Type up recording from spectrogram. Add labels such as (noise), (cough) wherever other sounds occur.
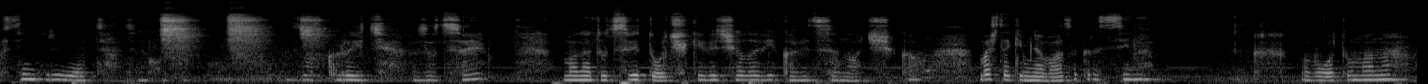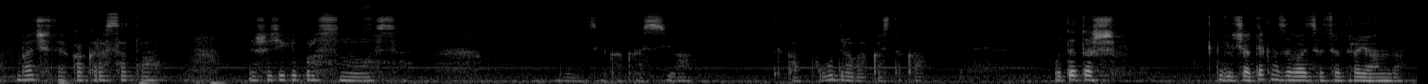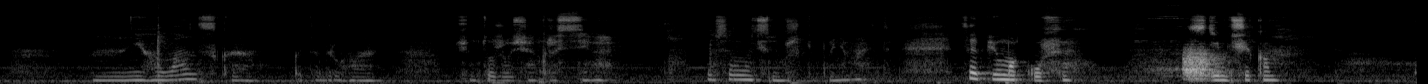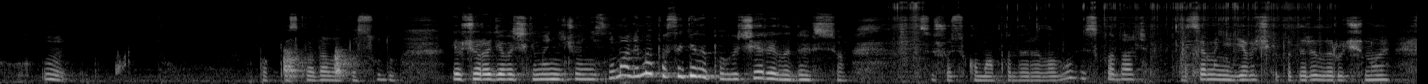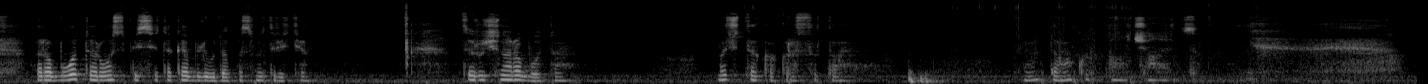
всім привіт. Це я закрити за це. У мене тут цвіточки від чоловіка, від синочка. Бачите, які в вази красиві. Вот у мене. Бачите, яка красота. Я ще тільки проснулася. Дивіться, яка красива. Така пудрова, якась така. Вот это ж, дівчат, як називається ця троянда? Не голландская, какая-то другая. В общем, тоже очень красивая. Я все в ночнушке, понимаете? Це я п'ю макофе з Дімчиком. Поскладала посуду. Я вчора, дівчатки, ми нічого не знімали. Ми посиділи, повечеряли, да і все. Це щось кума подарила Вові складати. А це мені дівчатки подарили ручної роботи, розписі, таке блюдо. Посмотрите. Це ручна робота. Бачите, яка красота. Вот так вот получается.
